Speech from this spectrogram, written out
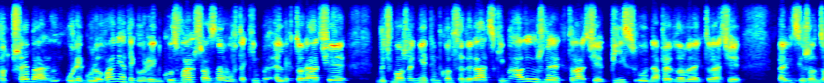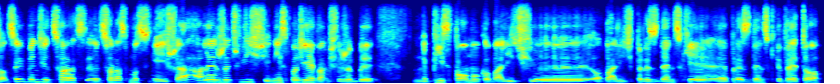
potrzeba uregulowania tego rynku, zwłaszcza znowu w takim elektoracie, być może nie tym konfederackim, ale już w elektoracie PiSu, na pewno w elektoracie koalicji rządzącej będzie coraz, coraz mocniejsza, ale rzeczywiście nie spodziewam się, żeby PiS pomógł obalić, e, obalić prezydenckie, e, prezydenckie weto,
